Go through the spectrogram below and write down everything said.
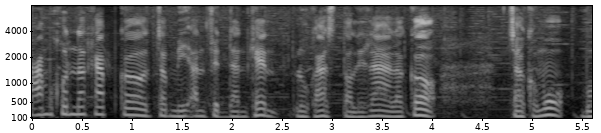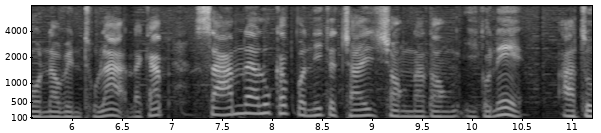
3 คนนะครับ ก็จะมีอันเฟดดันเคนลูคัสตอริล่าแล้วก็จาโคโมโบนาเวนทูล่านะครับ 3 แนวลุกครับวันนี้จะใช้ชองนาดองอีโกเน่ อาจู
